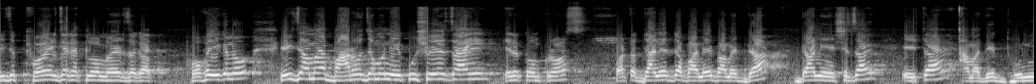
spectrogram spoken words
এই যে ফয়ের জায়গা ল লয়ের জায়গা, ফ হয়ে গেল। এই যে আমার বারো যেমন একুশ হয়ে যায়, এরকম ক্রস অর্থাৎ ডানেরটা বামে বামেরটা ডানে এসে যায়। এটা আমাদের ধ্বনি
